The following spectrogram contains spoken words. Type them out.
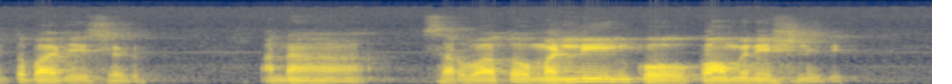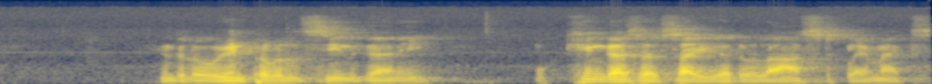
ఎంత బాగా చేశాడు అన్న సర్వాతో మళ్ళీ ఇంకో కాంబినేషన్ ఇది. ఇందులో ఇంటర్వెల్ సీన్ కానీ ముఖ్యంగా sir Sai garu last climax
